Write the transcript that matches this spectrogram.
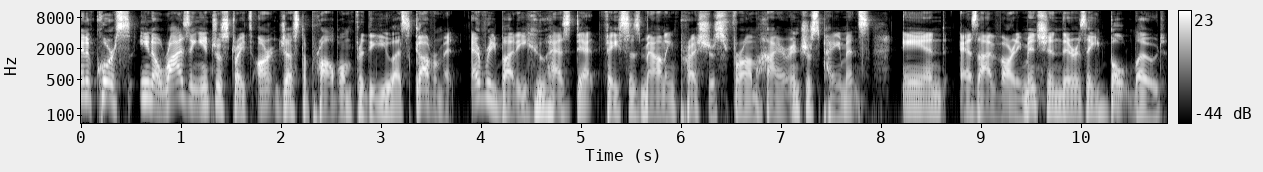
And of course, you know, rising interest rates aren't just a problem for the US government. Everybody who has debt faces mounting pressures from higher interest payments. And as I've already mentioned, there is a boatload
